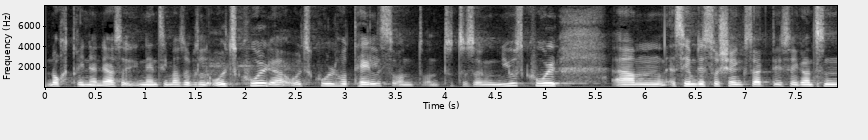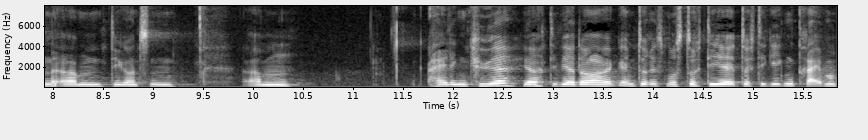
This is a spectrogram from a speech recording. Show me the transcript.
noch drinnen. Ja. Also ich nenne es immer so ein bisschen Oldschool, ja, Oldschool-Hotels und, und sozusagen New School. Ähm, Sie haben das so schön gesagt, diese ganzen, ähm, die ganzen ähm, heiligen Kühe, ja, die wir da im Tourismus durch die, durch die Gegend treiben.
